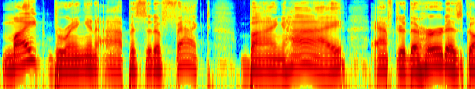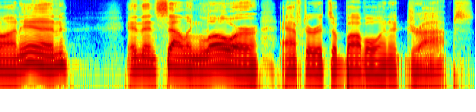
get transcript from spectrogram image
might bring an opposite effect. Buying high after the herd has gone in and then selling lower after it's a bubble and it drops.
